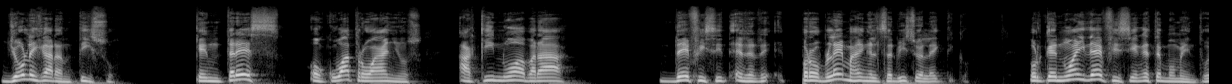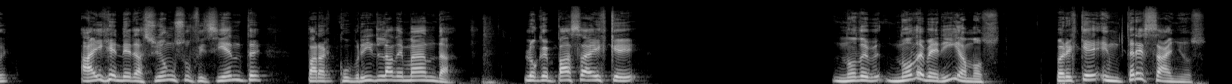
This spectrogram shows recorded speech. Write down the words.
yo les garantizo que en tres o cuatro años aquí no habrá déficit, problemas en el servicio eléctrico, porque no hay déficit en este momento. ¿eh? Hay generación suficiente para cubrir la demanda. Lo que pasa es que no, no deberíamos, pero es que en tres años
